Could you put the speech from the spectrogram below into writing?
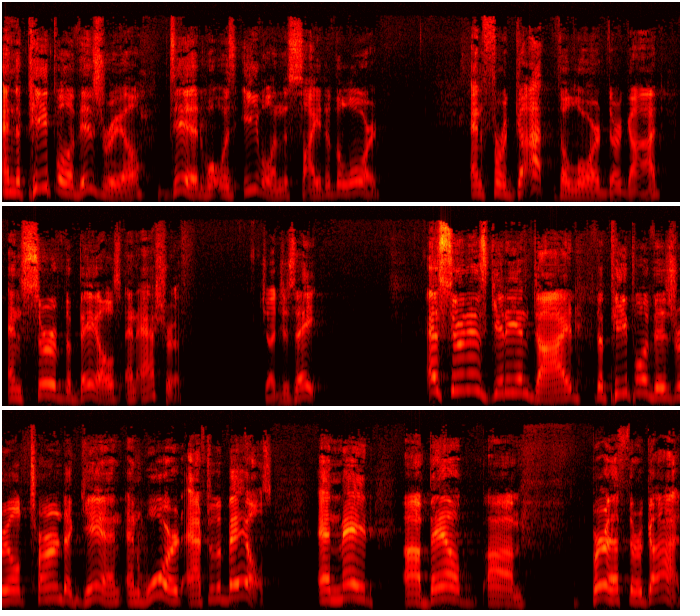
And the people of Israel did what was evil in the sight of the Lord and forgot the Lord their God and served the Baals and Asheroth. Judges 8. As soon as Gideon died, the people of Israel turned again and warred after the Baals and made uh, Baal um, Berith their God.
